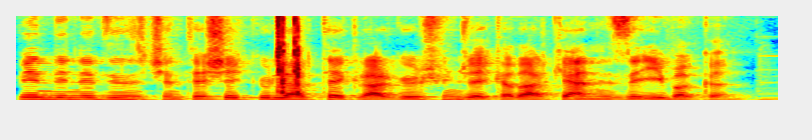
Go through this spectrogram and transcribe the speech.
Beni dinlediğiniz için teşekkürler. Tekrar görüşünceye kadar kendinize iyi bakın.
